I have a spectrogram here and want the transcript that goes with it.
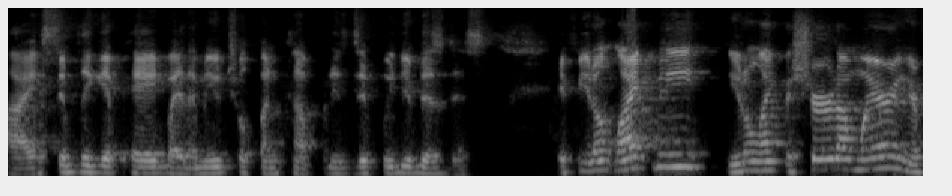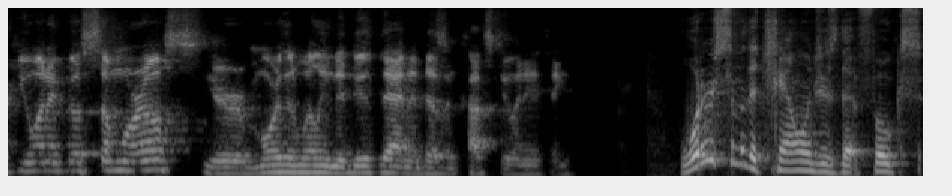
I simply get paid by the mutual fund companies if we do business. If you don't like me, you don't like the shirt I'm wearing, or if you want to go somewhere else, you're more than willing to do that and it doesn't cost you anything. What are some of the challenges that folks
